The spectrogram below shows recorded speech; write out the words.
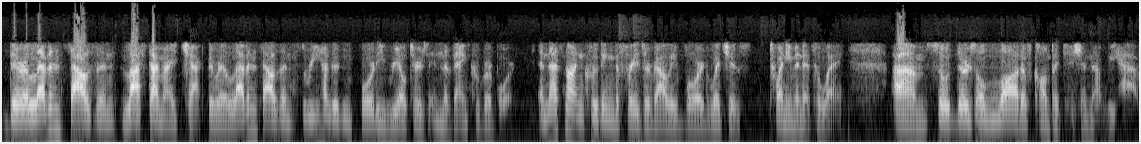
there are 11,000, last time I checked, there were 11,340 realtors in the Vancouver board. And that's not including the Fraser Valley board, which is 20 minutes away. Um, so there's a lot of competition that we have.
